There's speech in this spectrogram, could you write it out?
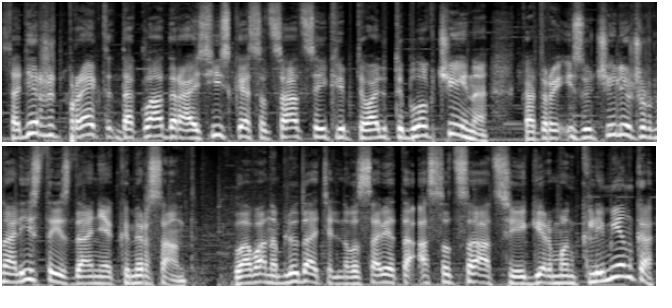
содержит проект доклада Российской ассоциации криптовалюты блокчейна, который изучили журналисты издания «Коммерсант». Глава наблюдательного совета ассоциации Герман Клименко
